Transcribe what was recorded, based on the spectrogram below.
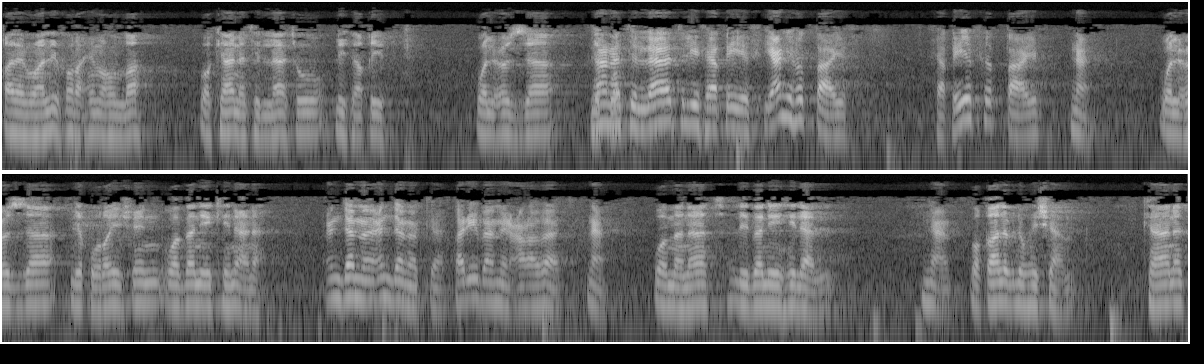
قال المؤلف رحمه الله. وكانت اللات لثقيف والعزى كانت اللات لثقيف يعني في الطائف. ثقيف في الطائف نعم. والعزى لقريش وبني كنانة. عندما عند مكة قريبة من عرفات نعم. ومنات لبني هلال. نعم. وقال ابن هشام كانت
